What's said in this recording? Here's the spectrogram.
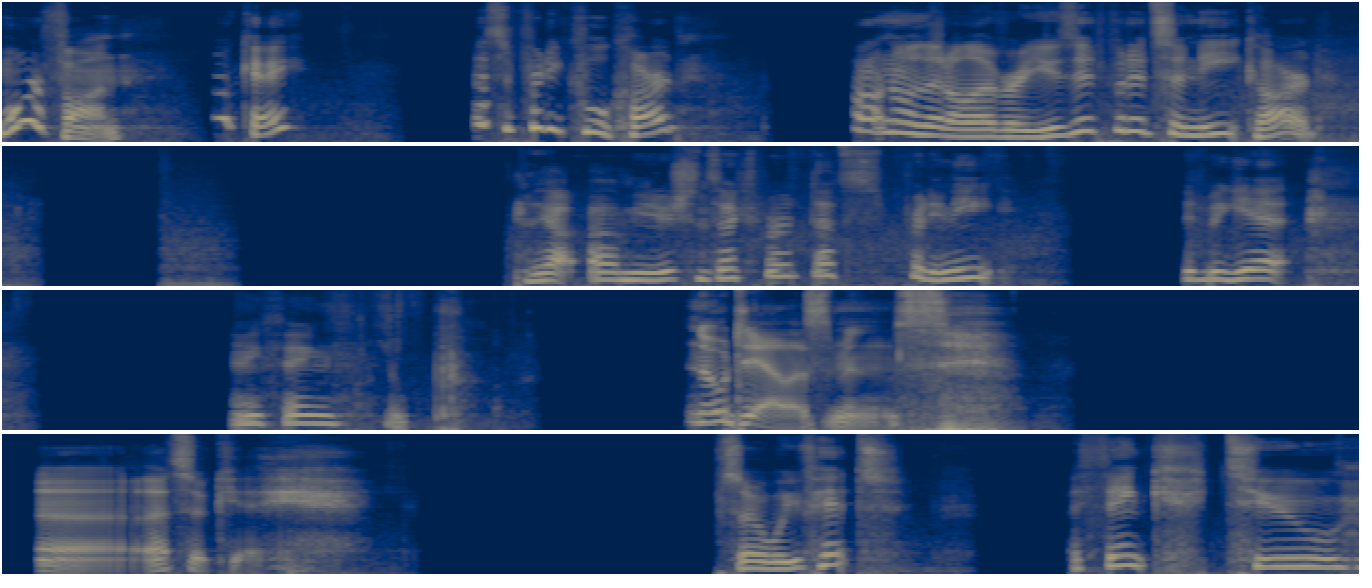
Morophon. Okay. That's a pretty cool card. I don't know that I'll ever use it, but it's a neat card. We got a munitions expert. That's pretty neat. Did we get anything? Nope. No talismans. Uh, that's okay. So we've hit, I think, two,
